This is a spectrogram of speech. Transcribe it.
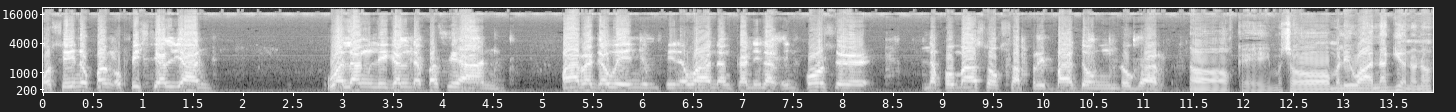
kung sino pang opisyal yan, walang legal na basihan para gawin yung ginawa ng kanilang enforcer na pumasok sa pribadong lugar. Okay. So, maliwanag yun, ano?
